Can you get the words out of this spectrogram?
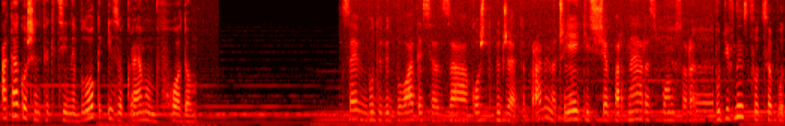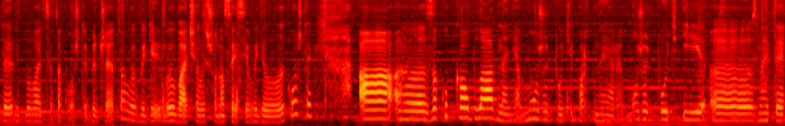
а також інфекційний блок із окремим входом. Це буде відбуватися за кошти бюджету, правильно? Чи є якісь ще партнери, спонсори? Будівництво це буде відбуватися за кошти бюджету. Ви ви бачили, що на сесії виділили кошти. А е, закупка обладнання можуть бути і партнери, можуть бути і е, знаєте,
